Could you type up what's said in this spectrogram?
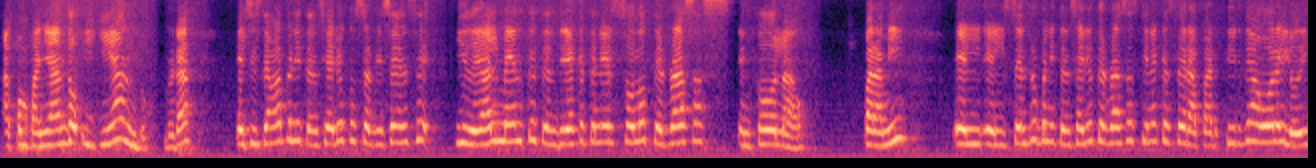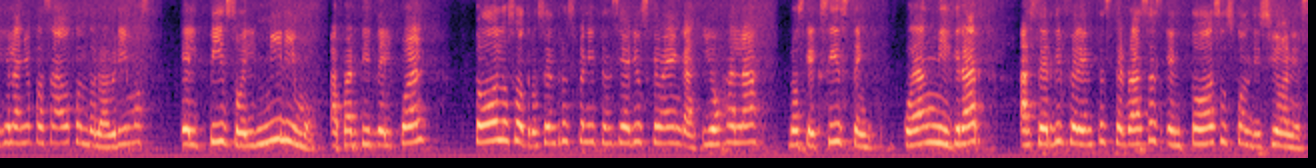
acompañando y guiando, ¿verdad? El sistema penitenciario costarricense idealmente tendría que tener solo terrazas en todo lado. Para mí, el, el centro penitenciario Terrazas tiene que ser a partir de ahora, y lo dije el año pasado cuando lo abrimos, el piso, el mínimo a partir del cual todos los otros centros penitenciarios que vengan y ojalá los que existen puedan migrar a hacer diferentes terrazas en todas sus condiciones,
